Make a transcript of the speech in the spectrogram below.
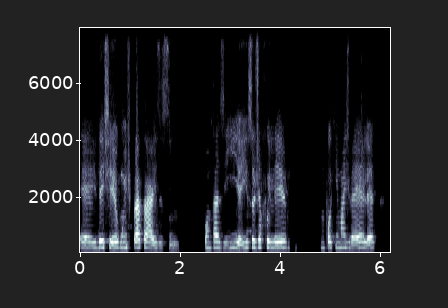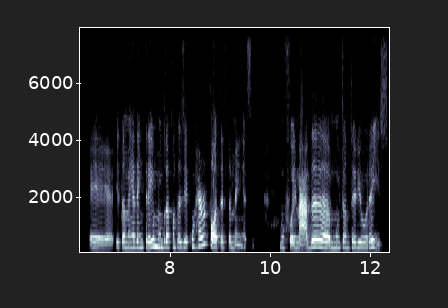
é, e deixei alguns para trás, assim. Fantasia, isso eu já fui ler um pouquinho mais velha. É, e também adentrei o mundo da fantasia com Harry Potter também, assim. Não foi nada muito anterior a isso.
